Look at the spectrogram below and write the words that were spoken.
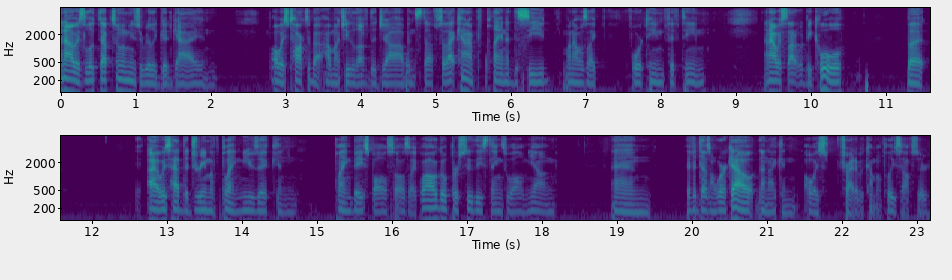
and I always looked up to him. He was a really good guy, and always talked about how much he loved the job and stuff. So that kind of planted the seed when I was like 14, 15. and I always thought it would be cool, but I always had the dream of playing music and playing baseball. So I was like, well, I'll go pursue these things while I'm young, and if it doesn't work out, then I can always try to become a police officer.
